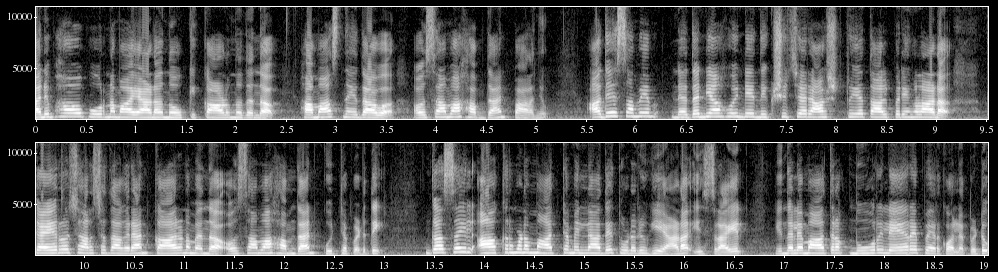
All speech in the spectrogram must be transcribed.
അനുഭാവപൂർണമായാണ് നോക്കിക്കാണുന്നതെന്ന് ഹമാസ് നേതാവ് ഒസാമ ഹബ്ദാൻ പറഞ്ഞു. അതേസമയം നെതന്യാഹുവിന്റെ നിക്ഷിച്ച രാഷ്ട്രീയ താൽപര്യങ്ങളാണ് കൈറോ ചർച്ച തകരാൻ കാരണമെന്ന് ഒസാമ ഹംദാൻ കുറ്റപ്പെടുത്തി. ഗസയിൽ ആക്രമണം മാറ്റമില്ലാതെ തുടരുകയാണ് ഇസ്രായേൽ. ഇന്നലെ മാത്രം നൂറിലേറെ പേർ കൊല്ലപ്പെട്ടു.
